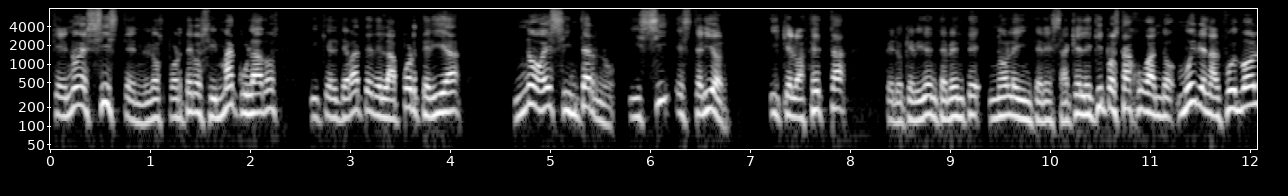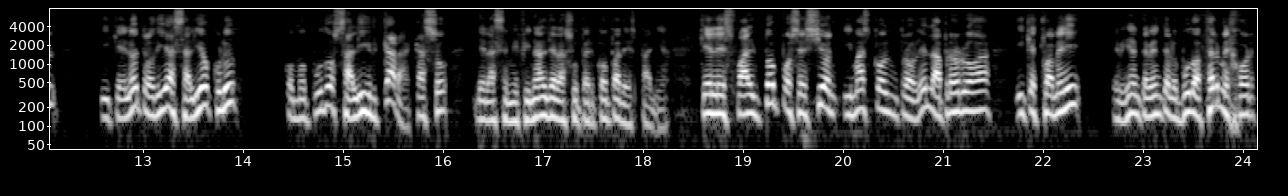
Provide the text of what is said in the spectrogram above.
que no existen los porteros inmaculados y que el debate de la portería no es interno y sí exterior, y que lo acepta, pero que evidentemente no le interesa. Que el equipo está jugando muy bien al fútbol y que el otro día salió Cruz como pudo salir cara, caso de la semifinal de la Supercopa de España. Que les faltó posesión y más control en la prórroga y que Chouameni evidentemente lo pudo hacer mejor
